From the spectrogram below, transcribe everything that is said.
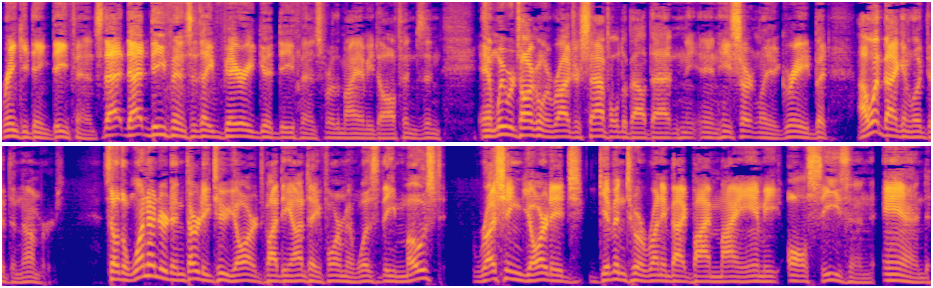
rinky-dink defense. That that defense is a very good defense for the Miami Dolphins, and and we were talking with Rodger Saffold about that, and he, and he certainly agreed. But I went back and looked at the numbers. So the 132 yards by D'Onta Foreman was the most rushing yardage given to a running back by Miami all season, and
